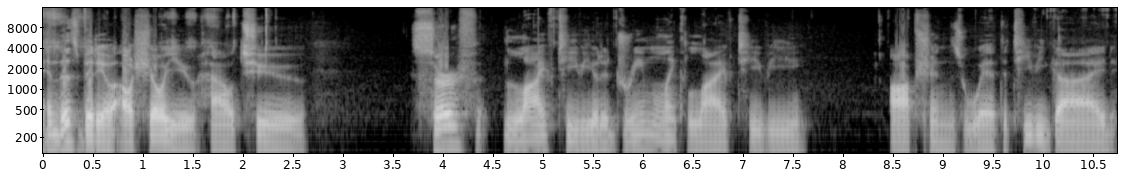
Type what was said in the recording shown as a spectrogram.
In this video, I'll show you how to surf live TV or the DreamLink live TV options with the TV guide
